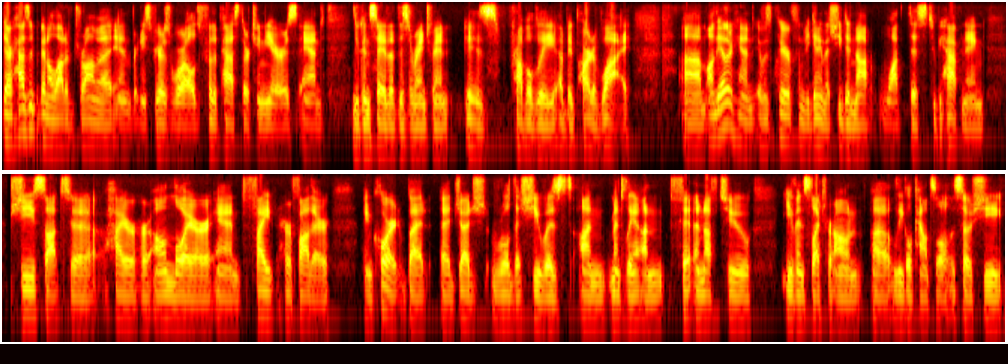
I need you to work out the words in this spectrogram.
There hasn't been a lot of drama in Britney Spears' world for the past 13 years, and you can say that this arrangement is probably a big part of why. Um, on the other hand, it was clear from the beginning that she did not want this to be happening she sought to hire her own lawyer and fight her father in court, but a judge ruled that she was un, mentally unfit enough to even select her own uh, legal counsel. So she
